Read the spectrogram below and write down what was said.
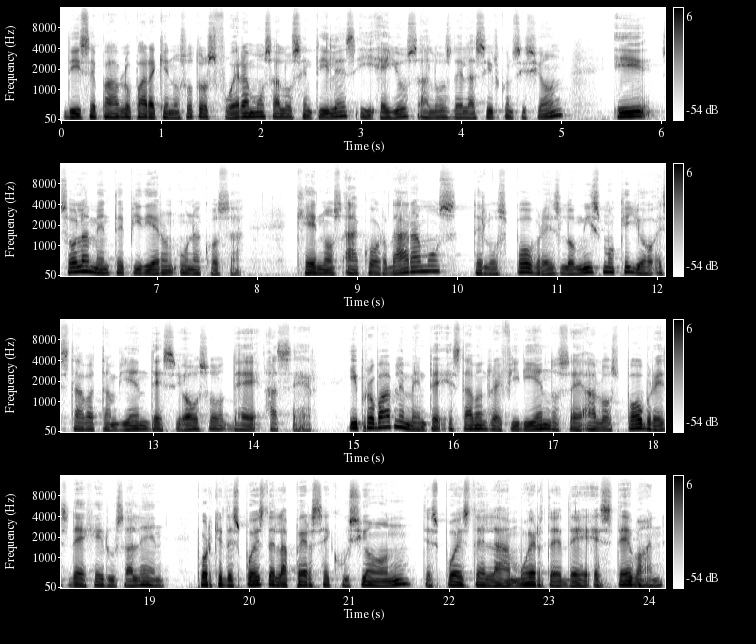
dice Pablo, para que nosotros fuéramos a los gentiles y ellos a los de la circuncisión, y solamente pidieron una cosa, que nos acordáramos de los pobres lo mismo que yo estaba también deseoso de hacer. Y probablemente estaban refiriéndose a los pobres de Jerusalén, porque después de la persecución, después de la muerte de Esteban,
